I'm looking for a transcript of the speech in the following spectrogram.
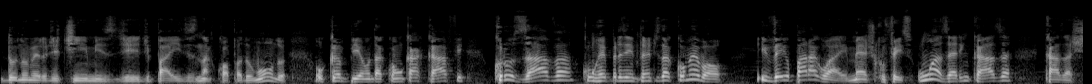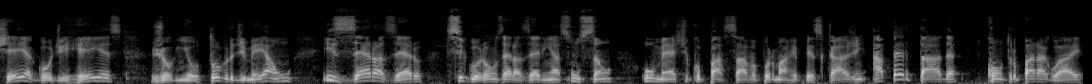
do número de times de, de, países na Copa do Mundo, o campeão da CONCACAF cruzava com o representante da Comebol. E veio o Paraguai. México fez 1 a 0 em casa, casa cheia, gol de Reyes, jogo em outubro de 61 e 0 a 0 segurou um 0 a 0 em Assunção. O México passava por uma repescagem apertada contra o Paraguai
